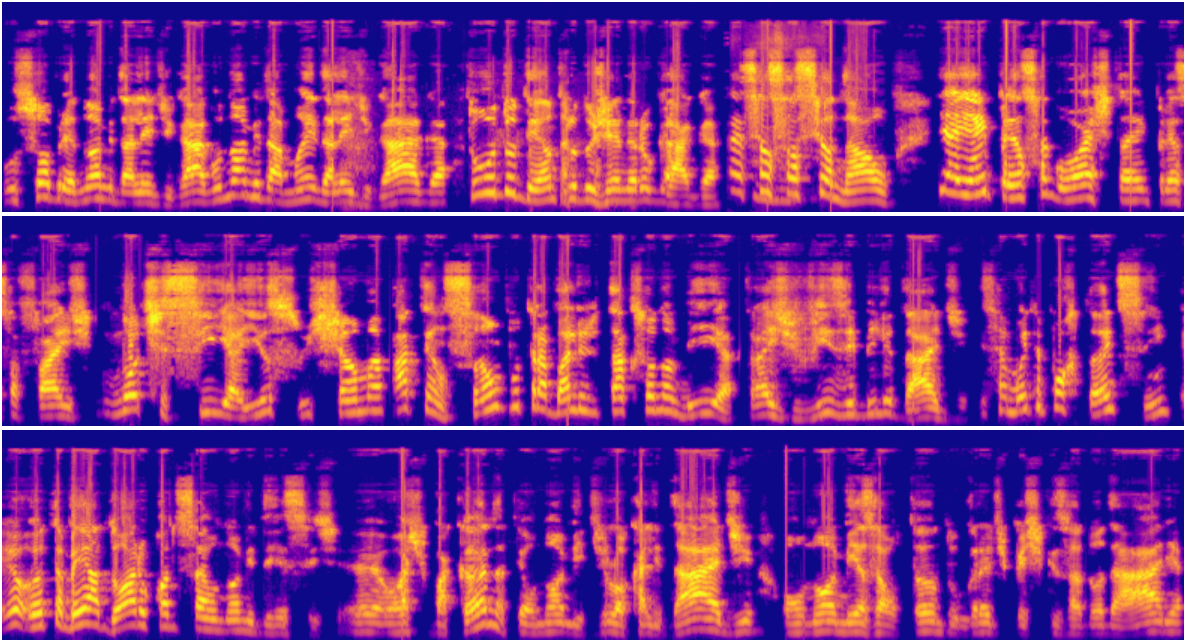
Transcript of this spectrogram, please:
o sobrenome da Lady Gaga, o nome da mãe da Lady Gaga, tudo dentro do gênero Gaga. É sensacional. E aí a imprensa gosta, a imprensa faz, noticia isso e chama atenção para o trabalho de taxonomia, traz visibilidade. Isso é muito importante, sim. Eu, eu também adoro quando sai um nome desses. Eu acho bacana ter um nome de localidade ou um nome exaltando um grande pesquisador da área,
